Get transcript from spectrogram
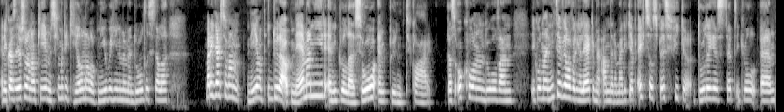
en ik was eerst van, oké, misschien moet ik helemaal opnieuw beginnen met mijn doel te stellen. Maar ik dacht zo van, nee, want ik doe dat op mijn manier en ik wil dat zo en punt, klaar. Dat is ook gewoon een doel van, ik wil mij niet te veel vergelijken met anderen, maar ik heb echt zo specifieke doelen gezet. Ik wil um,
